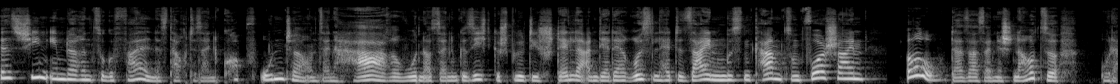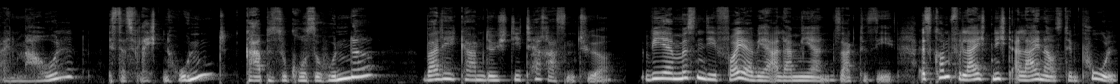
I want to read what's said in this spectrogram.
Es schien ihm darin zu gefallen, es tauchte sein Kopf unter und seine Haare wurden aus seinem Gesicht gespült, die Stelle, an der der Rüssel hätte sein müssen, kam zum Vorschein. Oh, da saß eine Schnauze oder ein Maul? Ist das vielleicht ein Hund? Gab es so große Hunde? Walli kam durch die Terrassentür. Wir müssen die Feuerwehr alarmieren, sagte sie. Es kommt vielleicht nicht alleine aus dem Pool.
